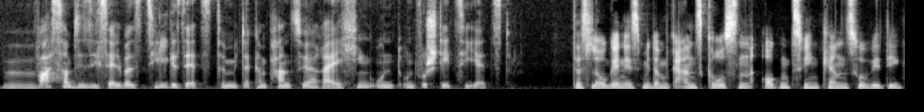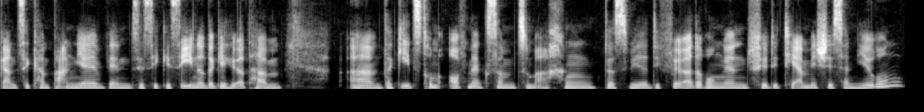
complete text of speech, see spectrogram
Was haben Sie sich selber als Ziel gesetzt, mit der Kampagne zu erreichen und, und wo steht sie jetzt? Der Slogan ist mit einem ganz großen Augenzwinkern, so wie die ganze Kampagne, wenn Sie sie gesehen oder gehört haben. Ähm, da geht es darum, aufmerksam zu machen, dass wir die Förderungen für die thermische Sanierung,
